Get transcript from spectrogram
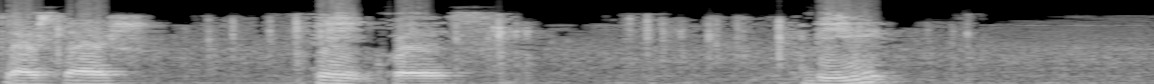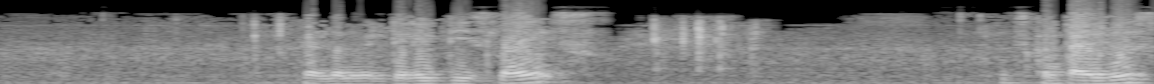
Slash slash A equals B and then we'll delete these lines. Let's compile this.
